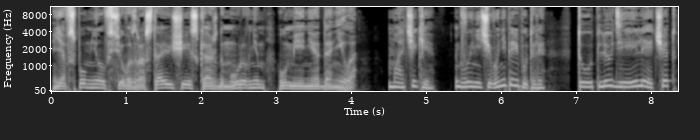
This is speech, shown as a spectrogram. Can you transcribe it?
Я вспомнил все возрастающее с каждым уровнем умения Данила». «Мальчики, вы ничего не перепутали? Тут людей лечат,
